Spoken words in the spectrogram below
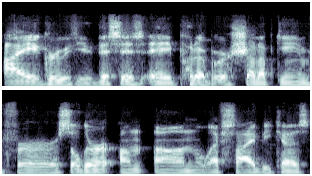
I, agree with you. This is a put up or shut up game for Solder on on the left side because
